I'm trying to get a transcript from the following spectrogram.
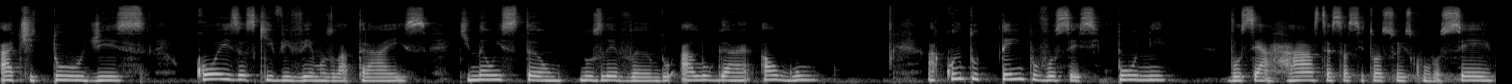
atitudes, coisas que vivemos lá atrás que não estão nos levando a lugar algum. Há quanto tempo você se pune, você arrasta essas situações com você,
